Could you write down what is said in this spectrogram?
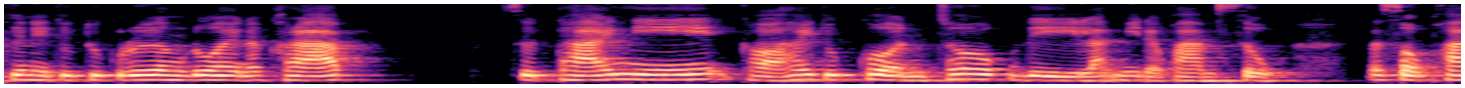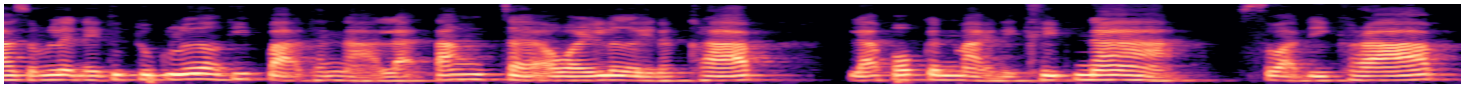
ขึ้นในทุกๆเรื่องด้วยนะครับ สุดท้ายนี้ขอให้ทุกคนโชคดีและมีแต่ความสุข ประสบความสำเร็จในทุกๆ เรื่องที่ปรารถนาและตั้งใจเอาไว้เลยนะครับ และพบกันใหม่ในคลิปหน้า สวัสดีครับ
